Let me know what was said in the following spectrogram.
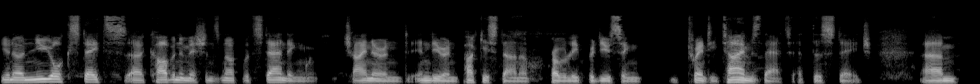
you know, New York State's uh, carbon emissions notwithstanding, China and India and Pakistan are probably producing 20 times that at this stage. Um,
